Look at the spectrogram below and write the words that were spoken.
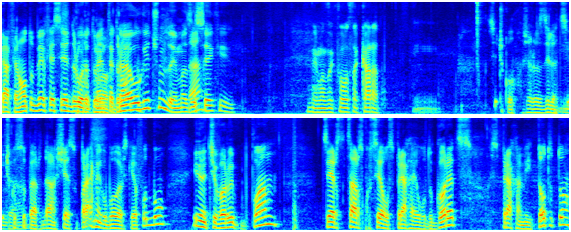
в едното БФС, Според другото мен в така е другото. логично да има за Да. всеки. Няма за какво да се карат. Всичко ще разделят. Всичко Да. супер. Да, 6 оправихме го българския футбол. Иначе върви по план. Цер, царско село спряха и Лодогорец. Спряха ми и Тотото,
